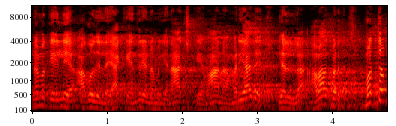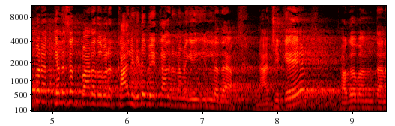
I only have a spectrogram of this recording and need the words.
ನಮಗೆ ಇಲ್ಲಿ ಆಗೋದಿಲ್ಲ. ಯಾಕೆ ಅಂದರೆ ನಮಗೆ ನಾಚಿಕೆ, ಮಾನ, ಮರ್ಯಾದೆ ಎಲ್ಲ ಅವಾಗ ಬರುತ್ತೆ ಮತ್ತೊಬ್ಬರ ಕೆಲಸಕ್ಕೆ ಬಾರದವರ ಕಾಲು ಹಿಡಬೇಕಾದ್ರೆ ನಮಗೆ ಇಲ್ಲದ ನಾಚಿಕೆ, ಭಗವಂತನ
